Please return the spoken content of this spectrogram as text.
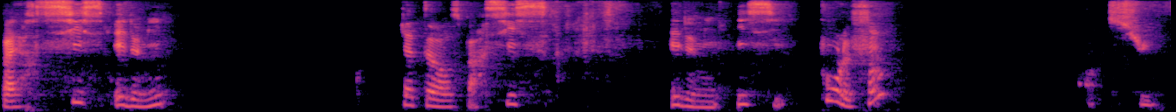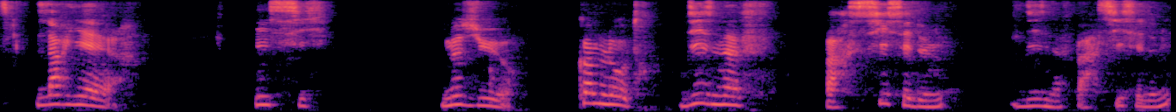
par 6 et demi. 14 par 6 et demi ici pour le fond. Ensuite, l'arrière, ici, mesure comme l'autre 19 par 6 et demi. 19 par 6 et demi.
